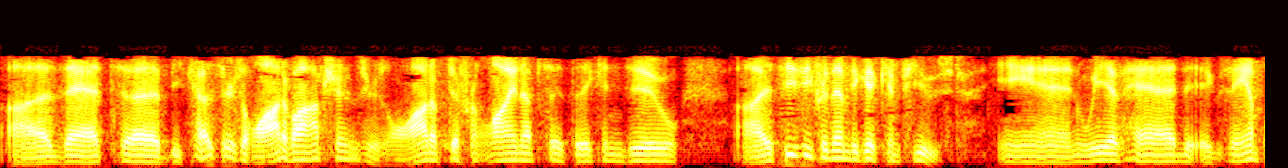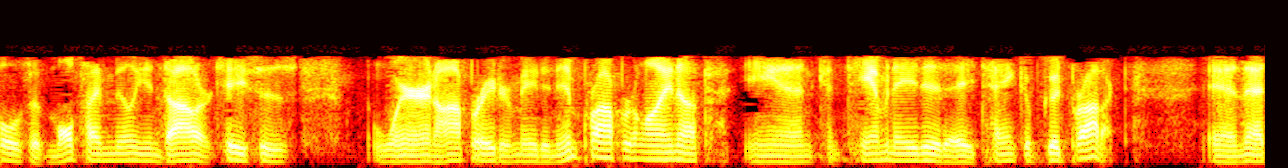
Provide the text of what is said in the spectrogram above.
Uh, that uh, because there's a lot of options, there's a lot of different lineups that they can do. Uh, it's easy for them to get confused, and we have had examples of multi-million dollar cases where an operator made an improper lineup and contaminated a tank of good product and that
